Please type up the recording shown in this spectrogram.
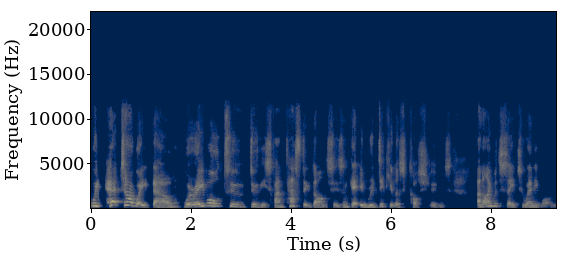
we kept our weight down. We're able to do these fantastic dances and get in ridiculous costumes. And I would say to anyone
